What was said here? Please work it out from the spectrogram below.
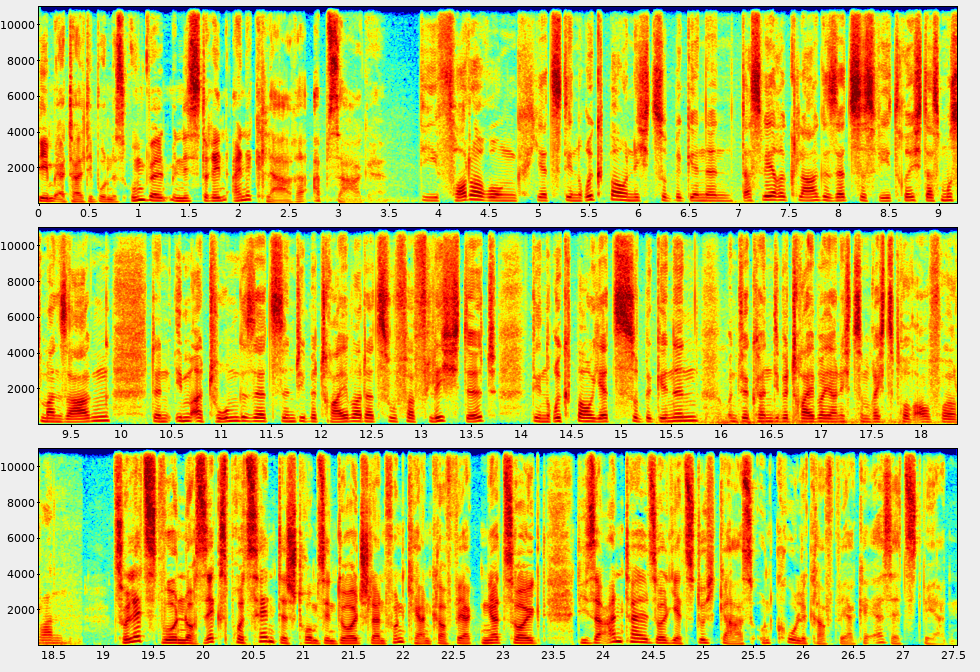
Dem erteilt die Bundesumweltministerin eine klare Absage. Die Forderung, jetzt den Rückbau nicht zu beginnen, das wäre klar gesetzeswidrig, das muss man sagen. Denn im Atomgesetz sind die Betreiber dazu verpflichtet, den Rückbau jetzt zu beginnen. Und wir können die Betreiber ja nicht zum Rechtsbruch auffordern. Zuletzt wurden noch 6 Prozent des Stroms in Deutschland von Kernkraftwerken erzeugt. Dieser Anteil soll jetzt durch Gas- und Kohlekraftwerke ersetzt werden.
